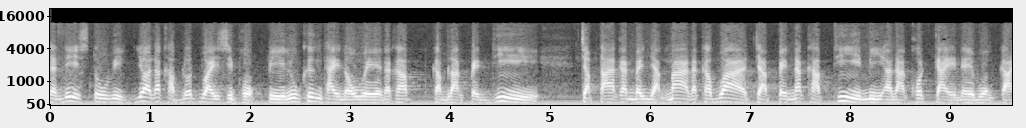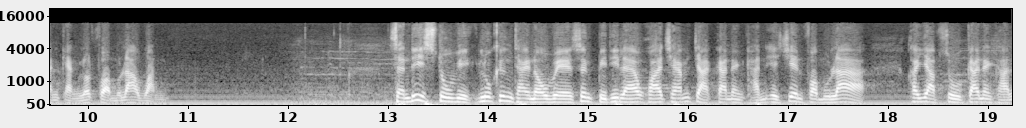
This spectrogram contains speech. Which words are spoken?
ซนดี้สตูวิกยอดนักขับรถวัย 16 ปี ลูกครึ่งไทยนอร์เวย์นะครับกำลังเป็นที่จับตากันเป็นอย่างมากนะครับ ว่าจะเป็นนักขับที่มีอนาคตไกลในวงการแข่งรถฟอร์มูล่าวันแซนดี้สตูวิกลูกครึ่งไทยนอร์เวย์ซึ่งปีที่แล้วคว้าแชมป์จากการแข่งขันเอเชียนฟอร์มูล่าขยับสู่การแข่งขัน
